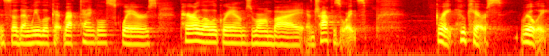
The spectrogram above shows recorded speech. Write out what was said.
And so then we look at rectangles, squares, parallelograms, rhombi, and trapezoids. Great, who cares, really?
